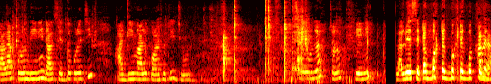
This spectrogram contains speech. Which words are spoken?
ডাল আর ফোড়ন দিইনি ডাল সেদ্ধ করেছি। আর ডিম আলু কড়াইশুটি ঝোল। বন্ধুরা চলো খেয়ে নি লালু এসে টকবক টকবক টকবক খাবে না।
